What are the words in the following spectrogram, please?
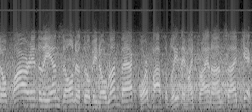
so far into the end zone that there'll be no run back, or possibly they might try an onside kick.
